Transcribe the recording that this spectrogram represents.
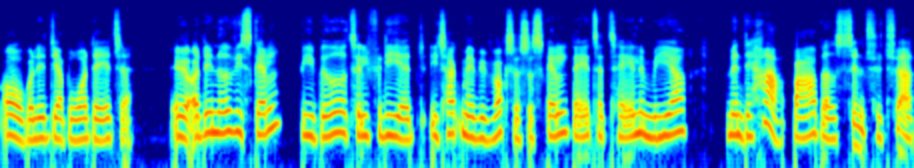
over, hvor lidt jeg bruger data. Øh, og det er noget, vi skal blive bedre til, fordi at i takt med, at vi vokser, så skal data tale mere. Men det har bare været sindssygt svært.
